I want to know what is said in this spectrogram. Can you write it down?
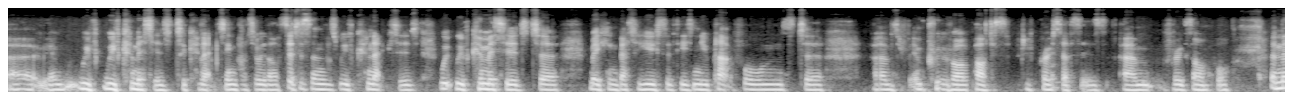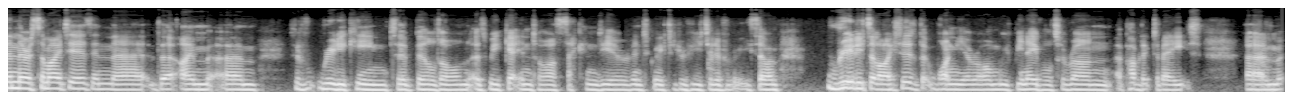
uh, we've we've committed to connecting better with our citizens. We've connected, we, have committed to making better use of these new platforms to um, sort of improve our participative processes, um, for example. And then there are some ideas in there that I'm um, sort of really keen to build on as we get into our second year of integrated review delivery. So I'm really delighted that one year on we've been able to run a public debate, um,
